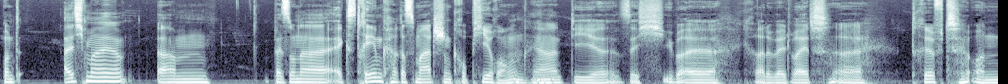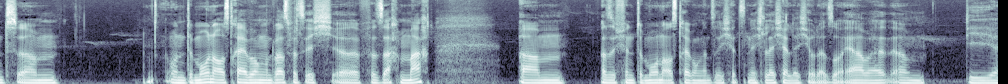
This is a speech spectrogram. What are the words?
Und als ich mal ähm, bei so einer extrem charismatischen Gruppierung, mhm. ja, die sich überall gerade weltweit äh, trifft und, ähm, und Dämonenaustreibung und was weiß ich äh, für Sachen macht. Ähm, also ich finde Dämonenaustreibung an sich jetzt nicht lächerlich oder so, ja, aber ähm, die,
